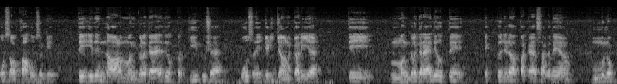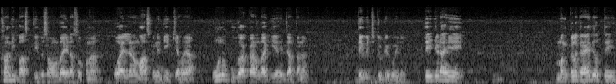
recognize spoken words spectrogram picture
ਉਹ ਸੌਖਾ ਹੋ ਸਕੇ। ਅਤੇ ਇਹਦੇ ਨਾਲ ਮੰਗਲ ਗ੍ਰਹਿ ਦੇ ਉੱਪਰ ਕੀ ਕੁਛ ਹੈ ਉਸ ਜਿਹੜੀ ਜਾਣਕਾਰੀ ਹੈ। ਅਤੇ ਮੰਗਲ ਗ੍ਰਹਿ ਦੇ ਉੱਤੇ ਇੱਕ ਜਿਹੜਾ ਆਪਾਂ ਕਹਿ ਸਕਦੇ ਹਾਂ, ਮਨੁੱਖਾਂ ਦੀ ਬਸਤੀ ਵਸਾਉਣ ਦਾ ਜਿਹੜਾ ਸੁਪਨਾ, ਉਹ ਐਲਨ ਮਾਸਕ ਨੇ ਦੇਖਿਆ ਹੋਇਆ। ਉਹਨੂੰ ਪੂਰਾ ਕਰਨ ਦਾ ਕੀ ਇਹ ਯਤਨ ਦੇ ਵਿੱਚ ਜੁਟੇ ਹੋਏ ਨੇ। ਤੇ ਜਿਹੜਾ ਇਹ ਮੰਗਲ ਗ੍ਰਹਿ ਦੇ ਉੱਤੇ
